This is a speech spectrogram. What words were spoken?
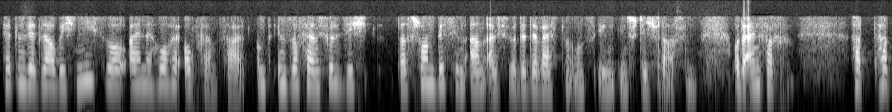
hätten wir, glaube ich, nicht so eine hohe Opferzahl. Und insofern fühlt sich das schon ein bisschen an, als würde der Westen uns in, in Stich lassen. Oder einfach hat, hat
